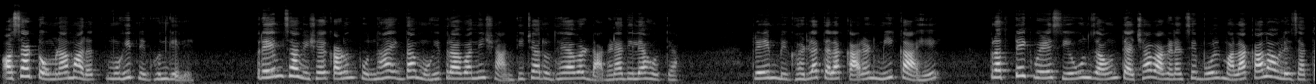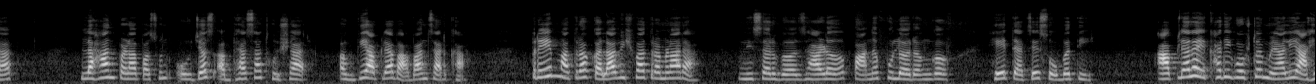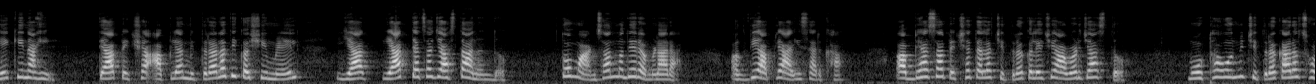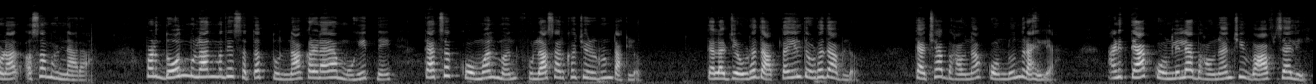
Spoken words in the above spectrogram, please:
असा टोमणा मारत मोहित निघून गेले. प्रेमचा विषय काढून पुन्हा एकदा मोहितरावांनी शांतीच्या हृदयावर डागण्या दिल्या होत्या. प्रेम बिघडला त्याला कारण मी का आहे? प्रत्येक वेळेस येऊन जाऊन त्याच्या वागण्याचे बोल मला का लावले जातात? लहानपणापासून ओजस अभ्यासात हुशार अगदी आपल्या बाबांसारखा. प्रेम मात्र कलाविश्वात रमणारा. निसर्ग झाडं पानं फुलं रंग हे त्याचे सोबती. आपल्याला एखादी गोष्ट मिळाली आहे की नाही? त्यापेक्षा आपल्या मित्राला ती कशी मिळेल? यात यात त्याचा जास्त आनंद. तो माणसांमध्ये रमणारा अगदी आपल्या आईसारखा. अभ्यासापेक्षा त्याला चित्रकलेची आवड जास्त. मोठं होऊन मी चित्रकारच होणार असं म्हणणारा. पण दोन मुलांमध्ये सतत तुलना करणाऱ्या मोहितने त्याचं कोमल मन फुलासारखं चिरडून टाकलं. त्याला जेवढं दाबता येईल तेवढं दाबलं. त्याच्या भावना कोंडून राहिल्या आणि त्या कोंडलेल्या भावनांची वाफ झाली.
